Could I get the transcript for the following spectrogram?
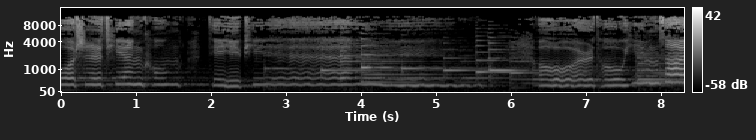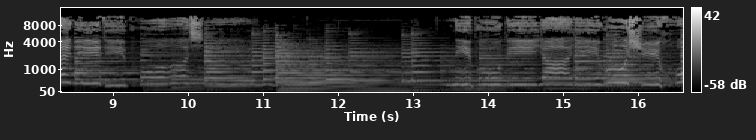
我是天空的一片云，偶尔投影在你的波心。你不必压抑，无需唤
